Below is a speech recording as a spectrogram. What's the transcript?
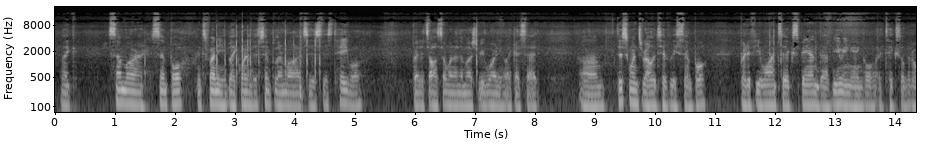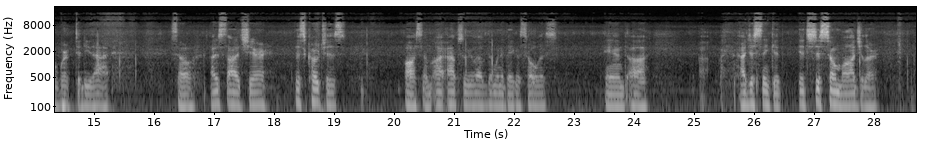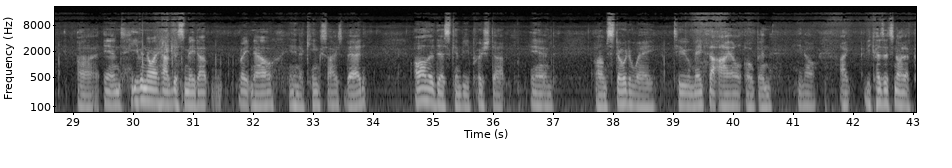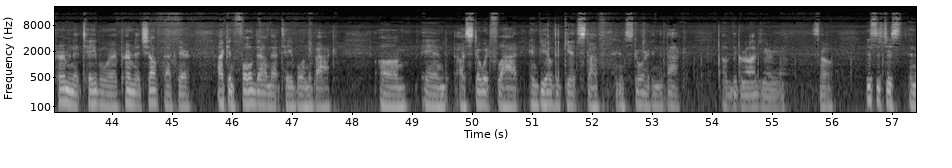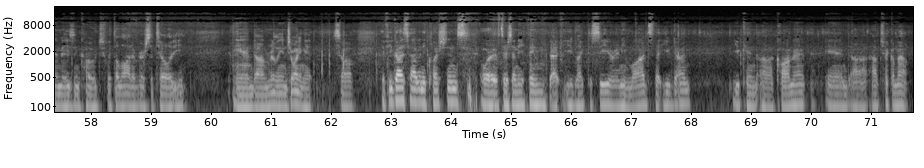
Like some are simple. It's funny, like one of the simpler mods is this table, but it's also one of the most rewarding, like I said. Um, this one's relatively simple, but if you want to expand the viewing angle, it takes a little work to do that. So I just thought I'd share. This coach is awesome. I absolutely love the Winnebago Solis. And uh, I just think it it's just so modular. Uh, and even though I have this made up right now in a king size bed, all of this can be pushed up and um, stowed away to make the aisle open. You know, I because it's not a permanent table or a permanent shelf back there, I can fold down that table in the back um, and uh, stow it flat and be able to get stuff and store it in the back of the garage area. So this is just an amazing coach with a lot of versatility and I'm really enjoying it. So if you guys have any questions or if there's anything that you'd like to see or any mods that you've done, you can uh, comment and uh, I'll check them out.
